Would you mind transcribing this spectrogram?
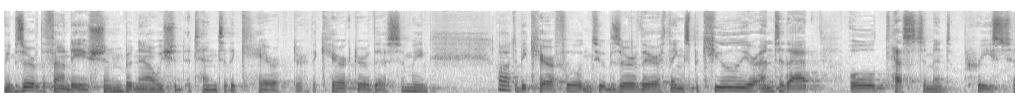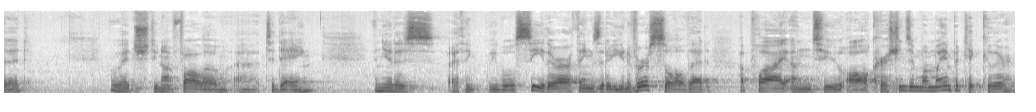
we observe the foundation, but now we should attend to the character, the character of this. And we ought to be careful and to observe there are things peculiar unto that Old Testament priesthood, which do not follow uh, today. And yet, as I think we will see, there are things that are universal that apply unto all Christians in one way, in particular,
